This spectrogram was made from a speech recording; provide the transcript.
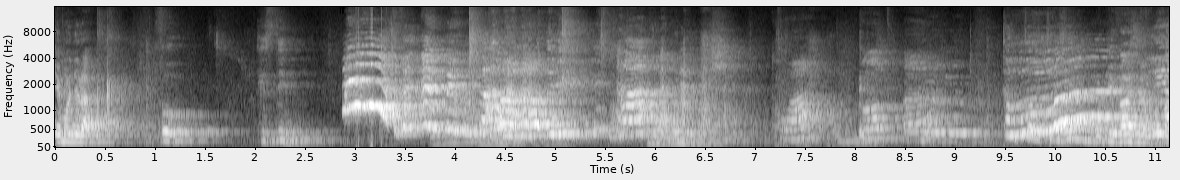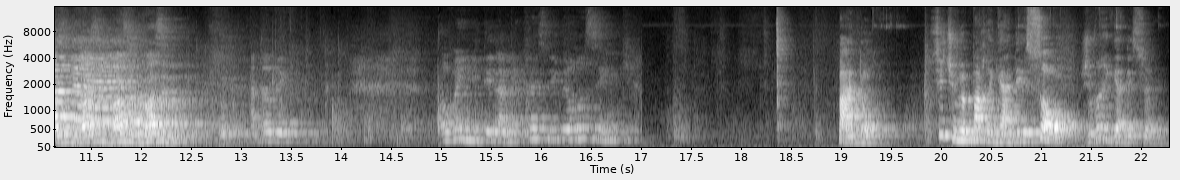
Et Moniola Oh, Christine. 3 Ok, vas-y, vas-y, vas-y, vas-y, vas-y. Attendez. On va imiter la maîtresse numéro 5. Pardon. Si tu veux pas regarder, sors. Je veux regarder seul.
